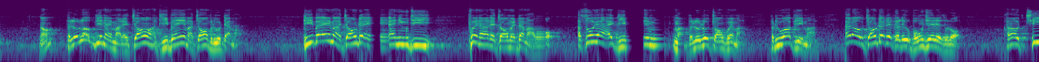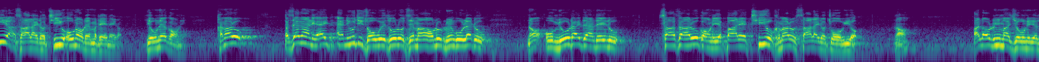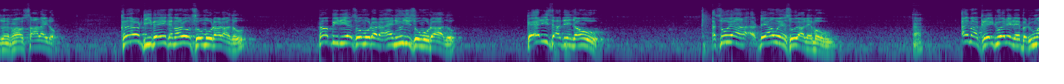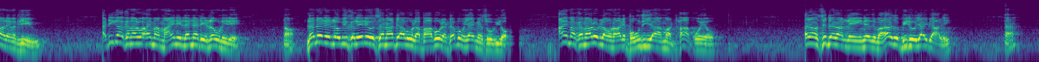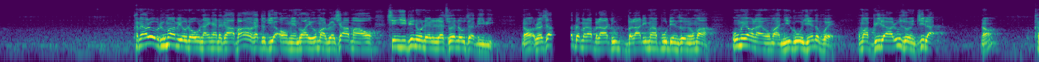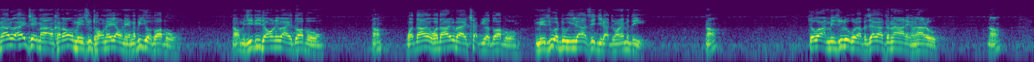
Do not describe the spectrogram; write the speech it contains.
နော်ဘယ်လိုလုပ်ပြစ်နိုင်မှာလဲကျောင်းကဒီဘင်းမှာကျောင်းကဘယ်လိုတက်မှာဒီဘင်းမှာကျောင်းတဲ့ NUG ဖွင့်ထားတဲ့ကျောင်းပဲတက်မှာပေါ့အစိုးရအဲ့ဒီဘင်း မှာဘယ်လိုလုပ်ကျောင်းဖွင့်မှာဘယ်သူကဖြေမှာအဲ့တော့ကျောင်းတက်တဲ့ကလေးကိုဘုံကျဲတယ်ဆိုတော့ခမောချီးတာစားလိုက်တော့ချီးအုံနောက်တယ်မထဲနဲ့တော့ယုံတဲ့ကောင်နေခမောတို့ပါဇက်ကနေအဲ့ NUG ဇော်ဝေဆိုးတို့ဇင်မာအောင်တို့လွင်ကိုလက်တို့နော်ဟိုမျိုးတိုက်တန်သိန်းတို့စာစာတို့ကောင်တွေရပါတဲ့ချီးကိုခမောတို့စားလိုက်တော့ကြော်ပြီးတော့နော်အဲ့လောက်ဒီမှာယုံနေတယ်ဆိုရင်ခမောတို့စားလိုက်တော့ခမောတို့ဒီဘဲခမောတို့စိုးမိုးထားတာဆိုနော် PDF စိုးမိုးထားတာ NUG စိုးမိုးထားတာဆို ကဲအဲ့ဒီစာတင်ကြောင်းကိုအစိုးရတရားဝင်အစိုးရလည်းမဟုတ်ဘူးဟမ်အဲ့မှာ grade 12တွေလည်းဘယ်သူမှလည်းမဖြေဘူးအဓိကခင်ဗျားတို့အဲ့မှာ mine တွေလက်နက်တွေလုံနေတယ်နော်လက်နက်တွေလုံပြီးကလေးတွေကိုစန္ဒပြဖို့လားဘာဖို့လားဓာတ်ပုံရိုက်မယ်ဆိုပြီးတော့အဲ့မှာခင်ဗျားတို့လောင်ထားတဲ့ဘုံသီးရမှာထကွဲရောအဲ့တော့စစ်တပ်ကလိန်နေတယ်ဗျာအဲ့ဒါဆိုဗီဒီယိုရိုက်ပြလေဟမ် ခင်ဗျားတို့ဘယ်သူမှမယုံတော့ဘူးနိုင်ငံတကာဘာကတူကြီးအောင်မြင်သွားပြီဟိုမှာရုရှားမှာအောင်ရှင်ကြီးပြင်းတို့နဲ့လက်ဆွဲနှုတ်ဆက်ပြီးပြီနော်ရုရှားသမ္မတဗလာဒူဗလာဒီမာပူတင်ဆိုရင်ဟိုမှာဦးမေအောင်လိုင်ဟိုမှာညီကိုအရင်တစ်ဖွဲဟိုမှာဘီလာရုဆိုရင်ကြည့်လိုက်နော်ခင်ဗျားတို့အဲ့ဒီအချိန်မှာခင်ဗျားတို့အမေစုထောင်ထဲရောက်နေငါပြီးကျော်သွားပုံနော်မကြီးတီတောင်းလေးပါရသွားပုံနော်ဝတ်သားဝတ်သားလေးပါချက်ပြီးတော့သွားပုံအမေစုအတူကြီးလားအစ်စ်ကြီးလားကျွန်တော်လည်းမသိဘူးနော်ကျုပ်ကအမေစုလို့ခေါ်တာပါဇက်ကတနာရတယ်ခင်ဗျားတို့နော်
